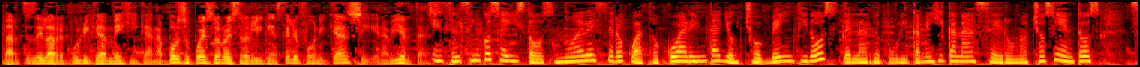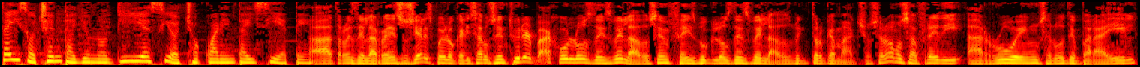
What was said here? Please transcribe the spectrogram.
partes de la República Mexicana. Por supuesto, nuestras líneas telefónicas siguen abiertas. Es el 562-904-4822 de la República Mexicana 01800-681-1847. A través de las redes sociales puede localizarnos en Twitter bajo Los Desvelados, en Facebook Los Desvelados, Víctor Camacho. Saludamos a Freddy Arrue, un saludo para él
